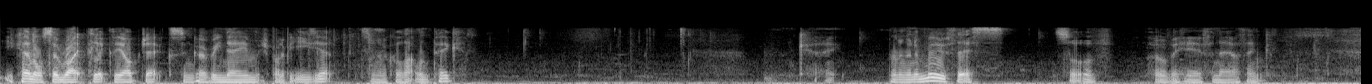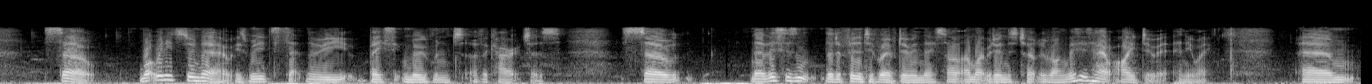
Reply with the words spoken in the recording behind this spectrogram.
You can also right click the objects and go rename which probably be easier so I'm going to call that one pig. Okay and I'm going to move this sort of over here for now I think. So what we need to do now is we need to set the basic movement of the characters. So now this isn't the definitive way of doing this, I, I might be doing this totally wrong. This is how I do it anyway um,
